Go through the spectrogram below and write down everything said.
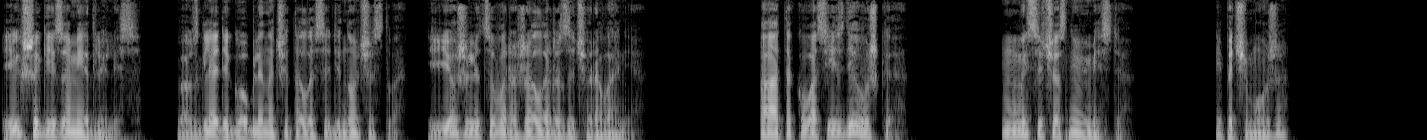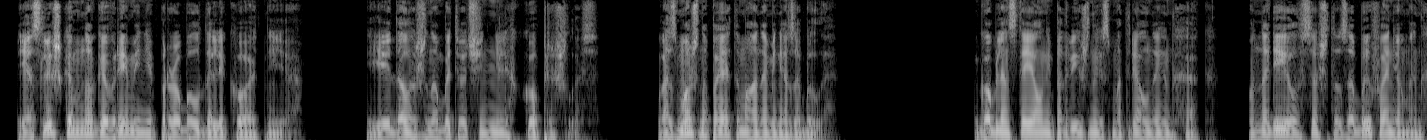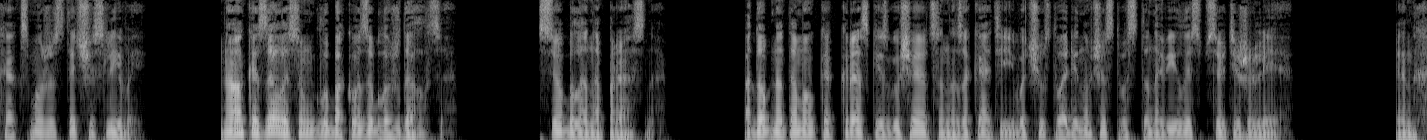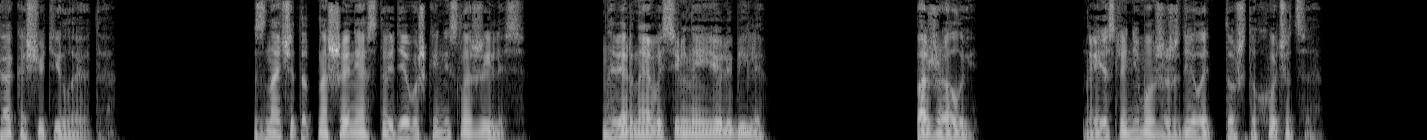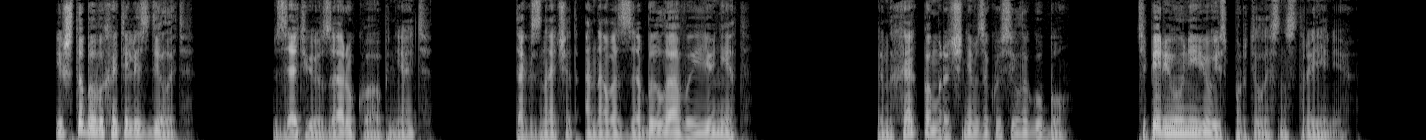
Их шаги замедлились. Во взгляде гоблина читалось одиночество, ее же лицо выражало разочарование. «А, так у вас есть девушка?» «Мы сейчас не вместе». «И почему же?» «Я слишком много времени пробыл далеко от нее. Ей, должно быть, очень нелегко пришлось. Возможно, поэтому она меня забыла. Гоблин стоял неподвижно и смотрел на Энхак. Он надеялся, что, забыв о нем, Энхак сможет стать счастливой. Но оказалось, он глубоко заблуждался. Все было напрасно. Подобно тому, как краски сгущаются на закате, его чувство одиночества становилось все тяжелее. Энхак ощутила это. Значит, отношения с той девушкой не сложились. Наверное, вы сильно ее любили? Пожалуй. Но если не можешь делать то, что хочется... И что бы вы хотели сделать? Взять ее за руку, обнять? Так значит, она вас забыла, а вы ее нет. Энхак, помрачнев, закусила губу. Теперь и у нее испортилось настроение.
